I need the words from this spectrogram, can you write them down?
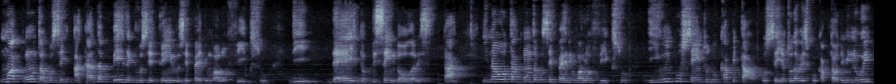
Uma conta, você a cada perda que você tem, você perde um valor fixo de 10, de 100 dólares, tá? E na outra conta você perde um valor fixo de 1% do capital. Ou seja, toda vez que o capital diminui,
